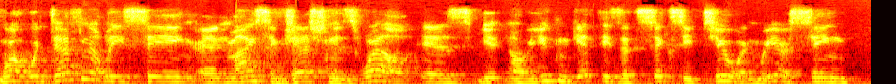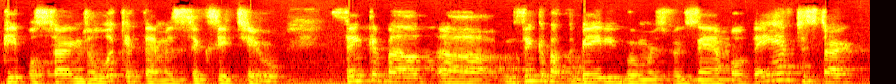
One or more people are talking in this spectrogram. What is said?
Well, we're definitely seeing, and my suggestion as well is, you know, you can get these at 62, and we are seeing people starting to look at them as 62. Think about, uh, think about the baby boomers, for example. They have to start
